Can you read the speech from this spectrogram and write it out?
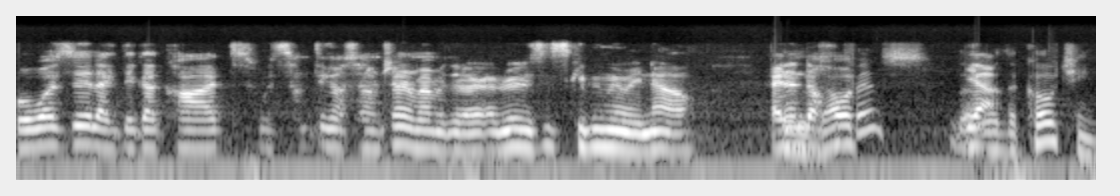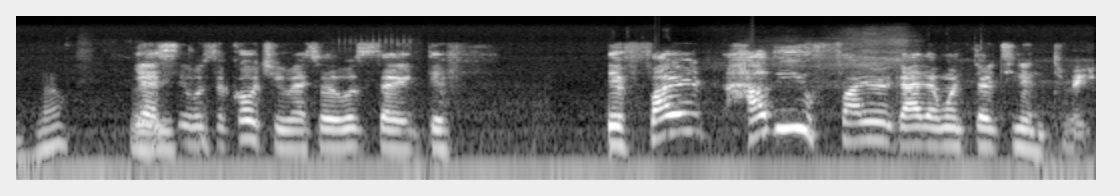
what was it like they got caught with something else i'm trying to remember dude i really it's skipping me right now and then the whole offense, the, Yeah. the coaching, no. Yes, it was the coaching, right? So it was like they, they fired. How do you fire a guy that went thirteen and three?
